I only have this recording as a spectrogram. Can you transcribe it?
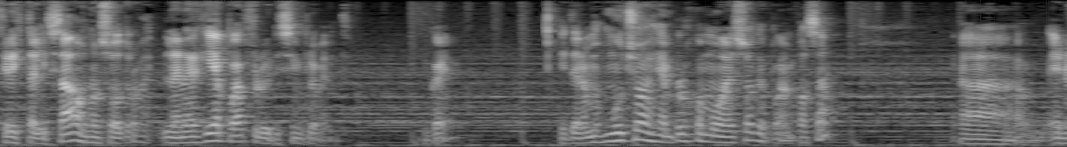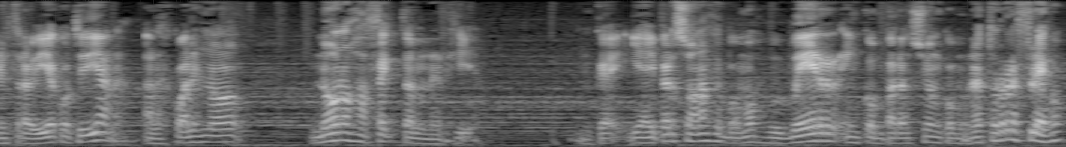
cristalizados nosotros, la energía pueda fluir simplemente. ¿okay? Y tenemos muchos ejemplos como esos que pueden pasar ah, en nuestra vida cotidiana, a las cuales no, no nos afecta la energía. Y hay personas que podemos ver en comparación como nuestro reflejo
